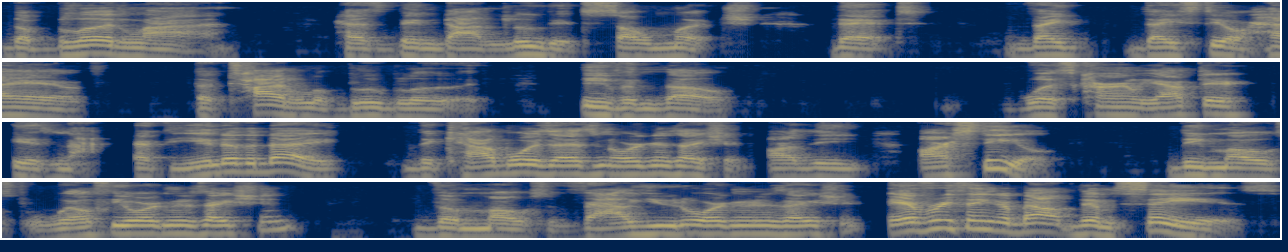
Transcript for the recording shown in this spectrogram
the bloodline has been diluted so much that they they still have the title of blue blood, even though what's currently out there is not. At the end of the day, the Cowboys as an organization are the are still the most wealthy organization, the most valued organization. Everything about them says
